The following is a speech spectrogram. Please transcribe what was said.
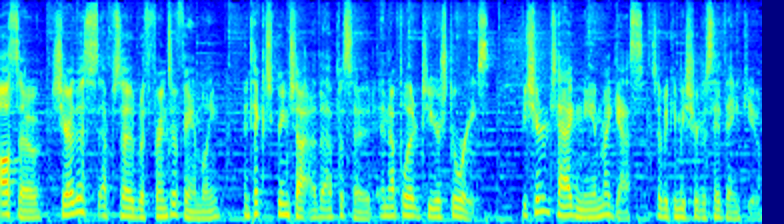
Also, share this episode with friends or family and take a screenshot of the episode and upload it to your stories. Be sure to tag me and my guests so we can be sure to say thank you.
